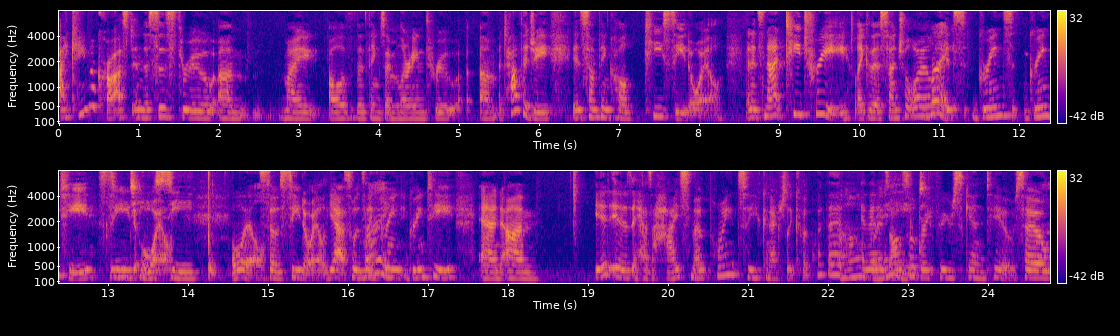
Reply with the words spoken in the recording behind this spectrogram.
I came across, and this is through um, my all of the things I'm learning through um, autophagy, is something called tea seed oil, and it's not tea tree like the essential oil. Right. It's green green tea seed Tea oil. seed oil. So seed oil, yeah. So it's like green green tea, and um, it is. It has a high smoke point, so you can actually cook with it, Oh, and then it's also great. great for your skin too. So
